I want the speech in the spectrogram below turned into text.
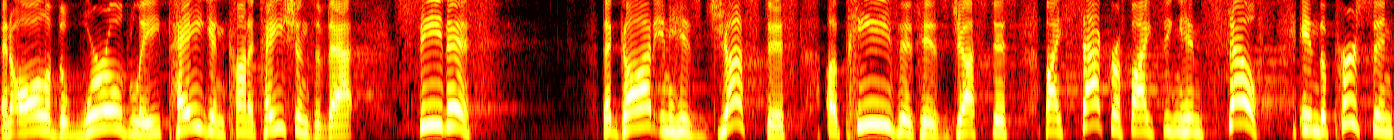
and all of the worldly, pagan connotations of that, see this that God, in his justice, appeases his justice by sacrificing himself in the person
